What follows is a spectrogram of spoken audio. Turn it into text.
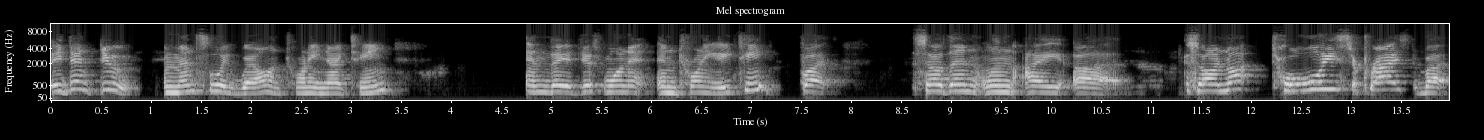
they didn't do immensely well in 2019, and they had just won it in 2018. But so then when I, uh, so I'm not totally surprised, but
